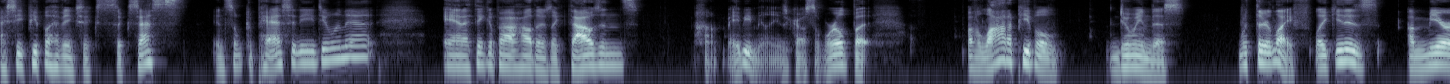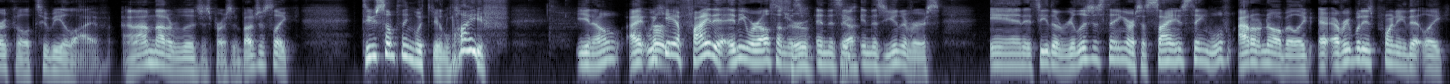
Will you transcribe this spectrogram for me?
I see people having suc- success in some capacity doing that, and I think about how there's like thousands, maybe millions across the world, but of a lot of people doing this with their life. Like it is a miracle to be alive, and I'm not a religious person, but I'm just like do something with your life. You know, I we Or- can't find it anywhere else on this true, in this yeah. in this universe and it's either a religious thing or it's a science thing. We'll, I don't know, but like everybody's pointing that like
